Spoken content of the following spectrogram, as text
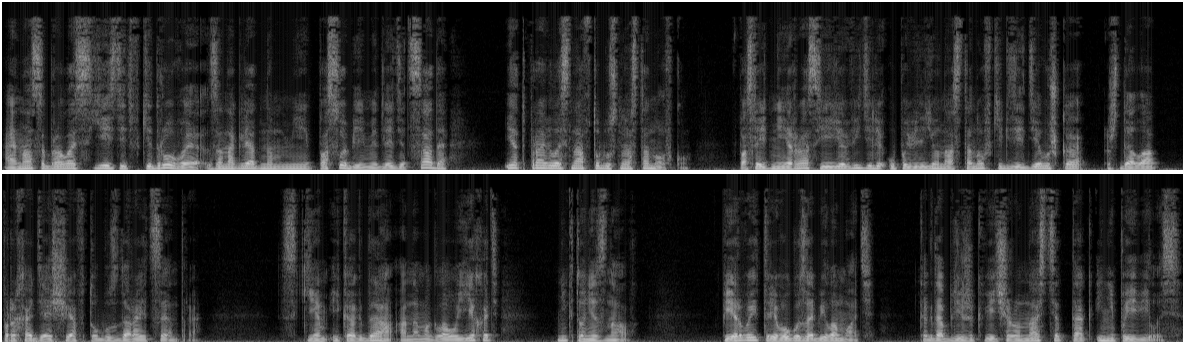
Она собралась съездить в Кедровое за наглядными пособиями для детсада и отправилась на автобусную остановку. В последний раз ее видели у павильона остановки, где девушка ждала проходящий автобус до райцентра. С кем и когда она могла уехать, никто не знал. Первой тревогу забила мать, когда ближе к вечеру Настя так и не появилась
